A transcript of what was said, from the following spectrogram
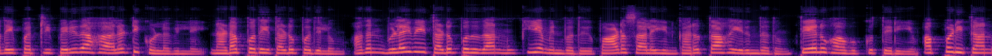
அதை பற்றி பெரிதாக அலட்டிக் கொள்ளவில்லை. நடப்பதை தடுப்பதிலும் அதன் விளைவை தடுப்பதுதான் முக்கியம் என்பது பாடசாலையின் கருத்தாக இருந்ததும் தேனுகாவுக்கு தெரியும். அப்படித்தான்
